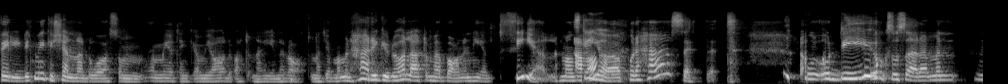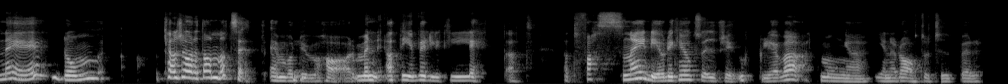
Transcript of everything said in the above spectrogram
väldigt mycket känna då som, ja, jag tänker om jag hade varit den här generatorn, att jag bara, men herregud, du har lärt de här barnen helt fel. Man ska Ja. göra på det här sättet. Och, och det är ju också så här, men nej, de kanske har ett annat sätt än vad du har. Men att det är väldigt lätt att, att fastna i det. Och det kan jag också i och för sig uppleva att många generatortyper,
